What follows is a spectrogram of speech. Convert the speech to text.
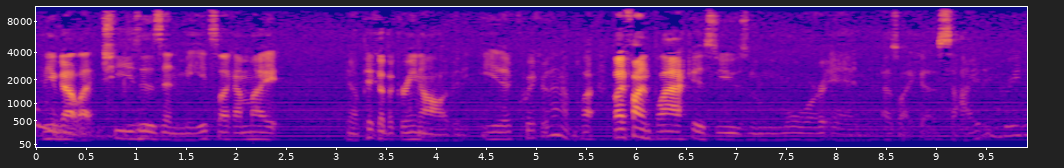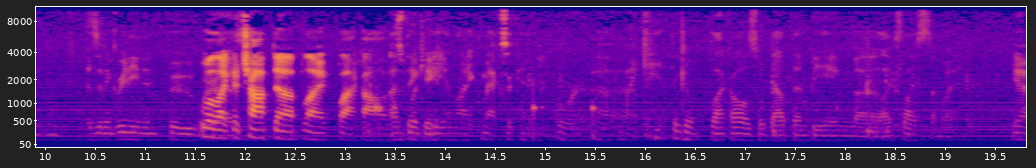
and you've got like cheeses and meats, like I might, you know, pick up a green olive and eat it quicker than a black. But I find black is used more in as like a side ingredient. As an ingredient in food. Well, like a chopped up like black olives I'm would be in like Mexican or uh, I can't think of black olives without them being uh, like sliced some way. yeah,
